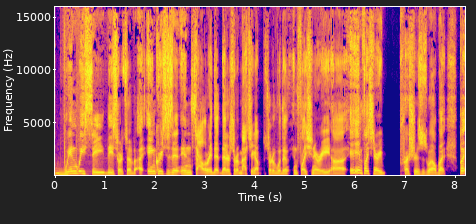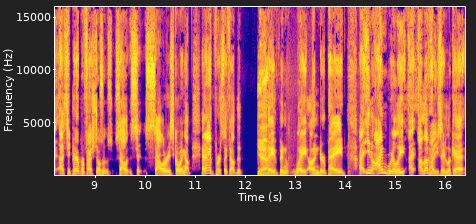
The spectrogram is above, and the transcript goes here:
When we see these sorts of uh, increases in, in, salary that, that are sort of matching up sort of with the inflationary uh, inflationary pressures as well. But but I see paraprofessionals sal- salaries going up, and I personally felt that yeah. they've been way underpaid. I, you know, I'm really I, I love how you say look at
